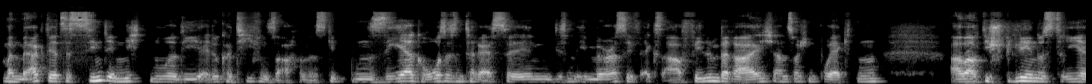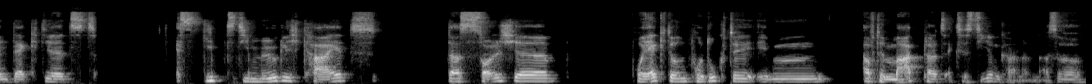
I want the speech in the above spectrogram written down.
man merkt jetzt, es sind eben nicht nur die edukativen Sachen. Es gibt ein sehr großes Interesse in diesem Immersive XR-Filmbereich an solchen Projekten. Aber auch die Spieleindustrie entdeckt jetzt es gibt die Möglichkeit, dass solche Projekte und Produkte eben auf dem Marktplatz existieren können. Also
